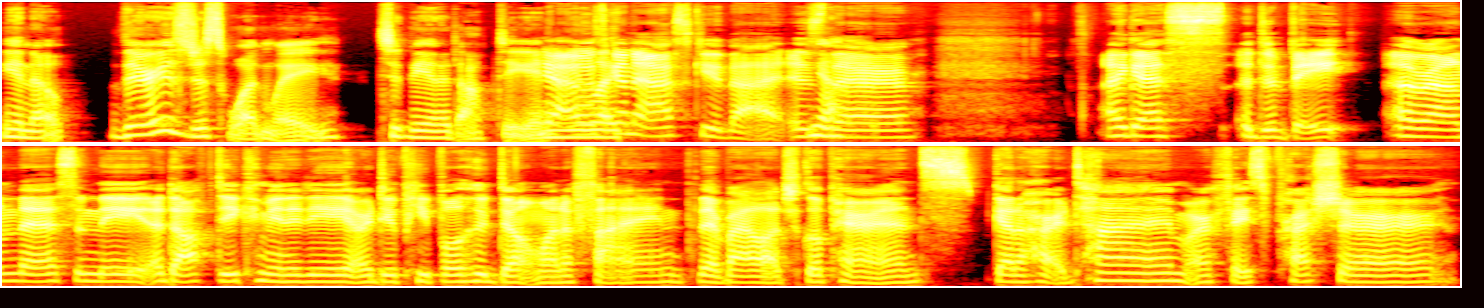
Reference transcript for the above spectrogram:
you know, there is just one way to be an adoptee. And yeah, I was like, going to ask you that. Is yeah. there I guess, a debate around this in the adoptee community, or do people who don't want to find their biological parents get a hard time or face pressure?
